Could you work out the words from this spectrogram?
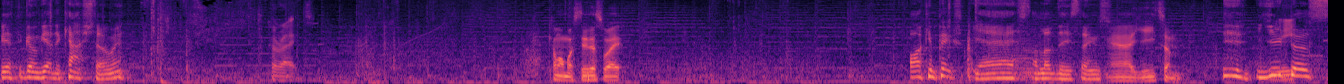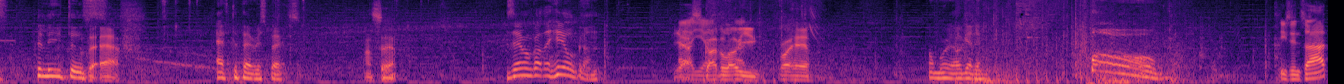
We have to go and get in the cash, don't we? Correct. Come on, Westy, this way. Oh, I can pick. Yes, I love these things. Yeah, yeet them. Utus, Deletus. The F. F to pay respects. That's it. Has anyone got the heal gun? Yes, uh, yeah. guy below you, right here. Don't worry, I'll get him. Boom! He's inside.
